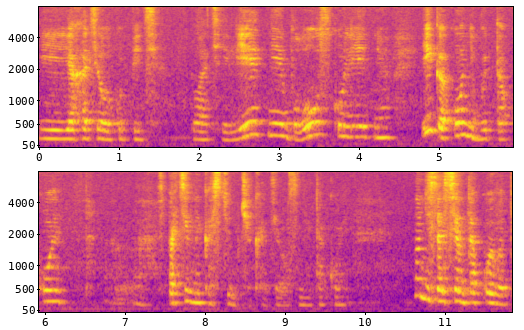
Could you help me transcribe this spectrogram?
И я хотела купить платье летнее, блузку летнюю и какой-нибудь такой э, спортивный костюмчик хотелось мне такой. Ну, не совсем такой вот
